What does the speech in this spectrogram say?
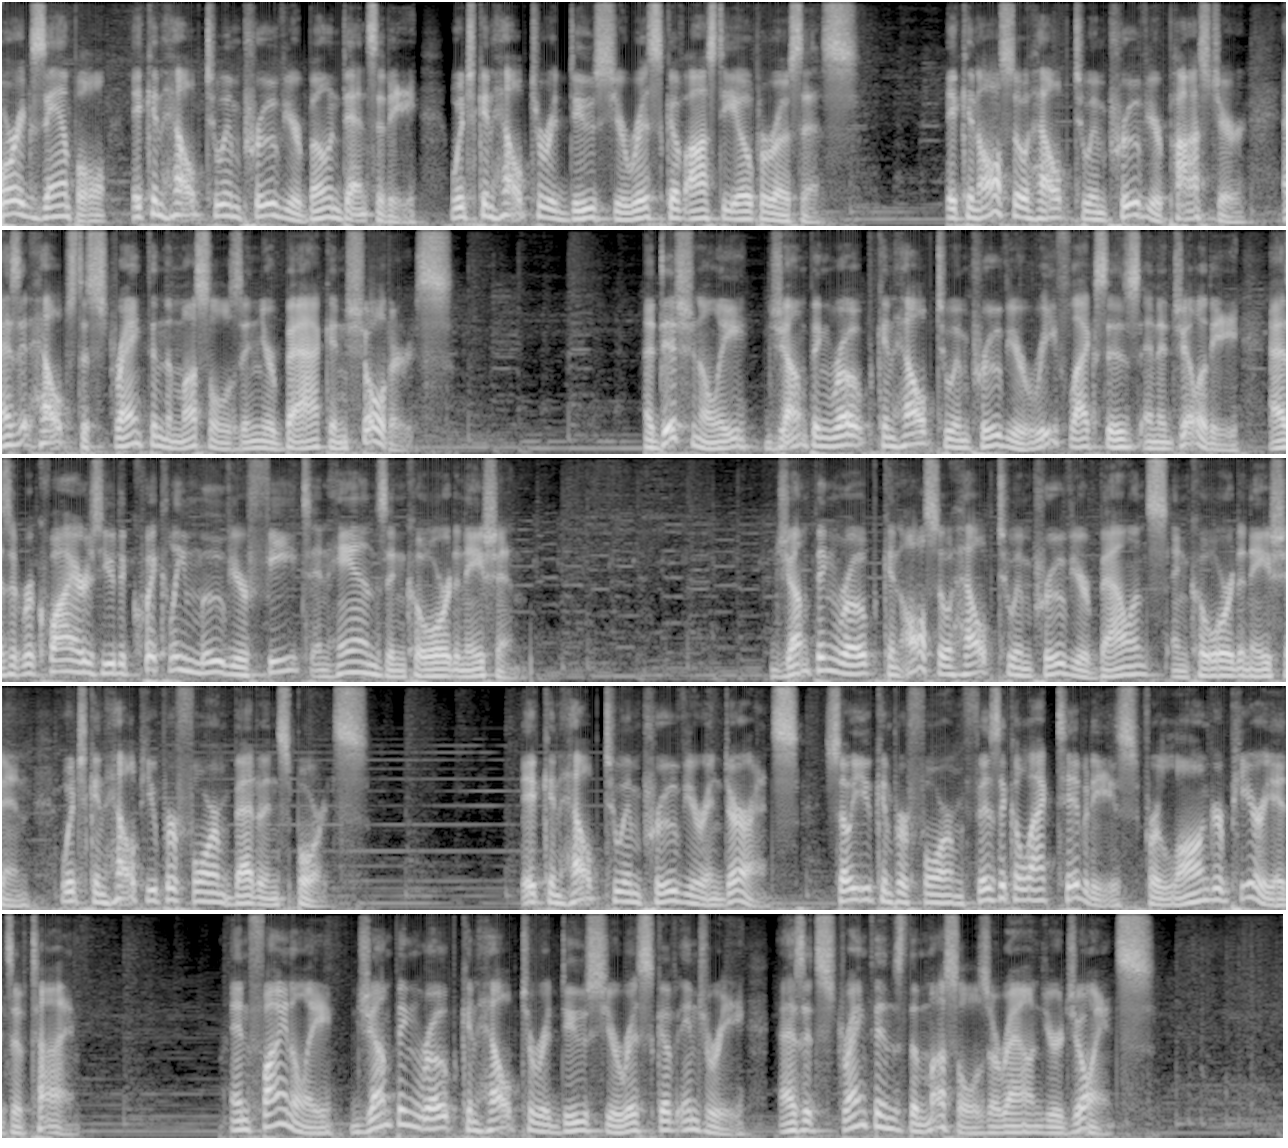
for example, it can help to improve your bone density, which can help to reduce your risk of osteoporosis. It can also help to improve your posture, as it helps to strengthen the muscles in your back and shoulders. Additionally, jumping rope can help to improve your reflexes and agility as it requires you to quickly move your feet and hands in coordination. Jumping rope can also help to improve your balance and coordination, which can help you perform better in sports. It can help to improve your endurance, so you can perform physical activities for longer periods of time. And finally, jumping rope can help to reduce your risk of injury as it strengthens the muscles around your joints.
